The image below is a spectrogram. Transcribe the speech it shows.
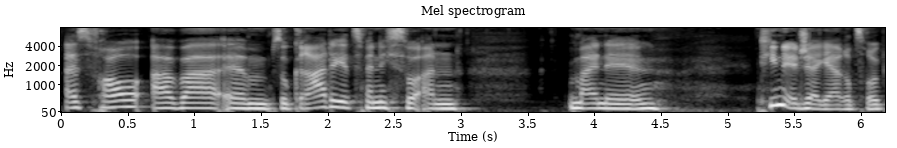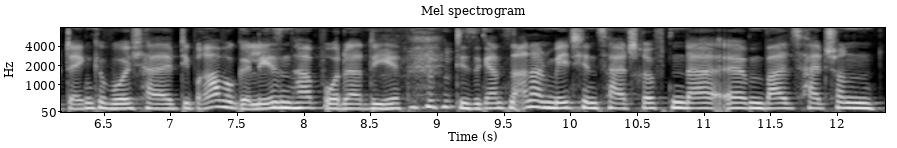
als Frau. Aber ähm, so gerade jetzt, wenn ich so an meine Teenagerjahre zurückdenke, wo ich halt die Bravo gelesen habe oder die diese ganzen anderen Mädchenzeitschriften, da ähm, war es halt schon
